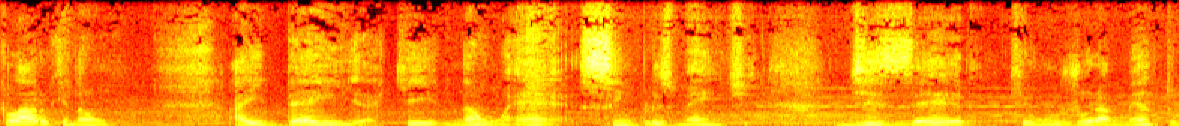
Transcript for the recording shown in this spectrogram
Claro que não. A ideia aqui não é simplesmente dizer que um juramento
